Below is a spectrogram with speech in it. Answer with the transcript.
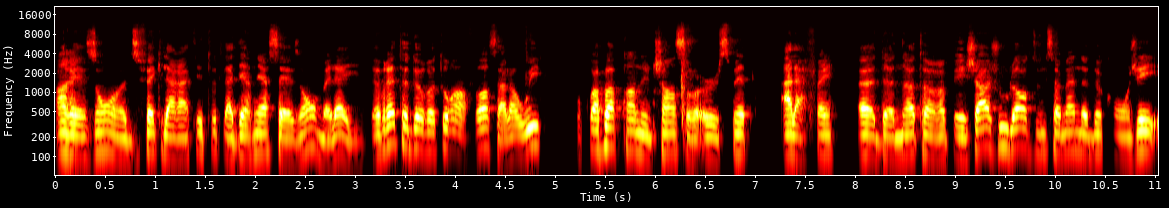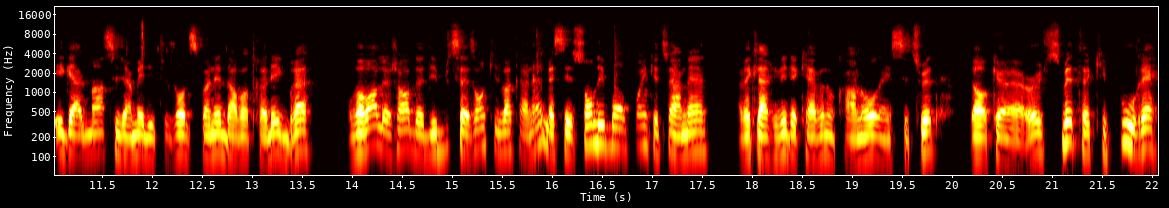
en raison euh, du fait qu'il a raté toute la dernière saison. Mais là, il devrait être de retour en force. Alors oui, pourquoi pas prendre une chance sur Smith à la fin euh, de notre repêchage ou lors d'une semaine de congé également, si jamais il est toujours disponible dans votre ligue. Bref, on va voir le genre de début de saison qu'il va connaître, mais ce sont des bons points que tu amènes avec l'arrivée de Kevin O'Connell, et ainsi de suite. Donc, euh, Smith qui pourrait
